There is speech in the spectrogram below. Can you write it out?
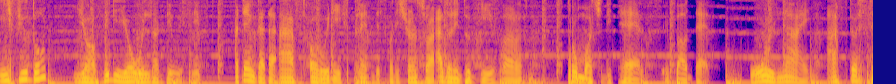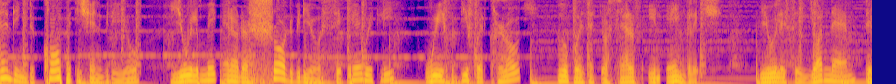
If you don't, your video will not be received. I think that I have already explained this condition, so I don't need to give uh, too much details about that. Rule 9. After sending the competition video, you will make another short video separately with different clothes to present yourself in English. You will say your name, the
